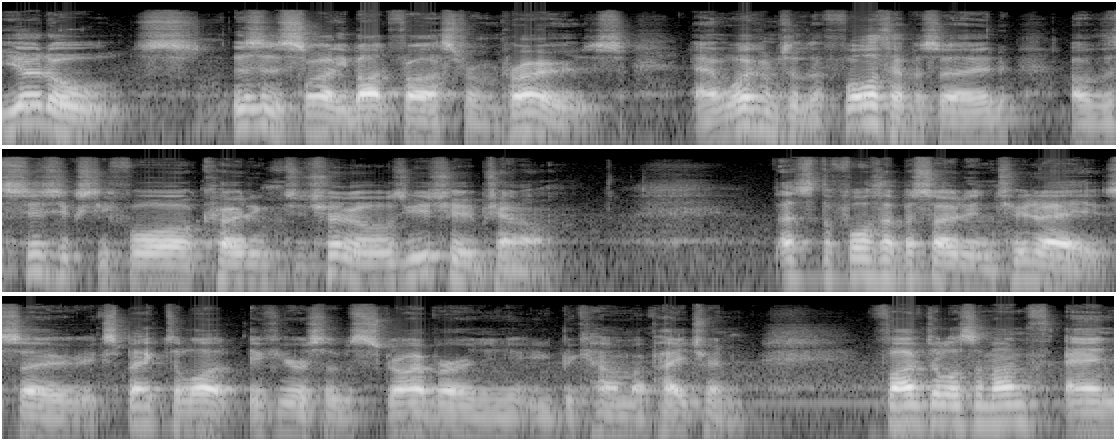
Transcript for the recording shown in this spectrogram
Yodels! This is Slightly Fast from Pros, and welcome to the fourth episode of the C64 Coding Tutorials YouTube channel. That's the fourth episode in two days, so expect a lot if you're a subscriber and you become a patron. $5 a month, and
